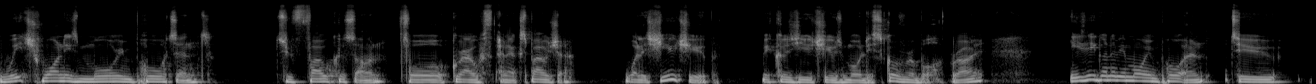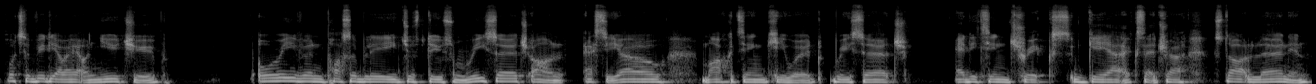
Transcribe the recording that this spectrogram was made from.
which one is more important to focus on for growth and exposure? Well, it's YouTube because YouTube's more discoverable, right? Is it going to be more important to put a video out on YouTube or even possibly just do some research on SEO, marketing, keyword research, editing tricks, gear, etc. Start learning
